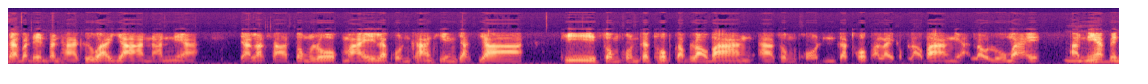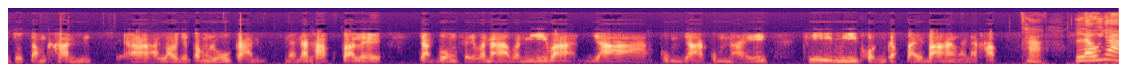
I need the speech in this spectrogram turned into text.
แต่ประเด็นปัญหาคือว่ายานั้นเนี่ยจะรักษาตรงโรคไหมและผลข้างเคียงจากยาที่ส่งผลกระทบกับเราบ้างอ่าส่งผลกระทบอะไรกับเราบ้างเนี่ย เรารู้ไหม อันนี้เป็นจุดสำคัญอ่าเราจะต้องรู้กันนะครับ ก็เลยจัดวงเสวนาวันนี้ว่ายากลุ่มยากลุ่มไหนที่มีผลกับไตบ้างนะครับ ค่ะ แล้วยา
